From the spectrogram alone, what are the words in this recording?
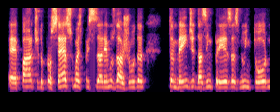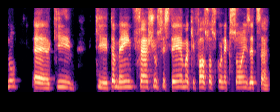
é, parte do processo, mas precisaremos da ajuda também de, das empresas no entorno é, que, que também fechem o sistema, que façam as conexões, etc.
